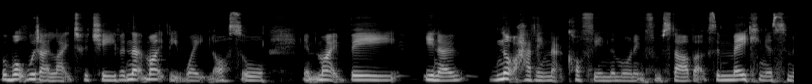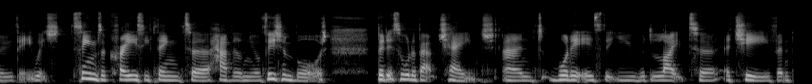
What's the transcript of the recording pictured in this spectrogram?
well, what would I like to achieve? And that might be weight loss or it might be, you know, not having that coffee in the morning from Starbucks and making a smoothie, which seems a crazy thing to have on your vision board, but it's all about change and what it is that you would like to achieve. And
